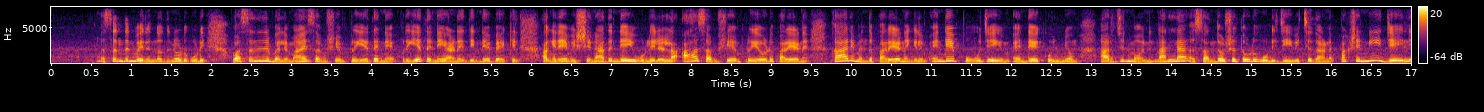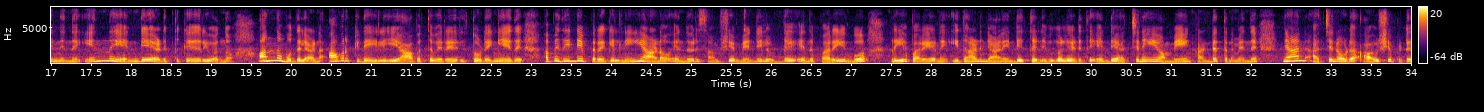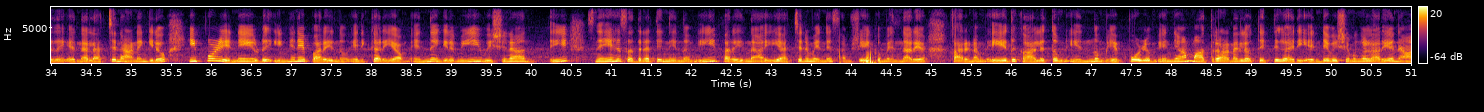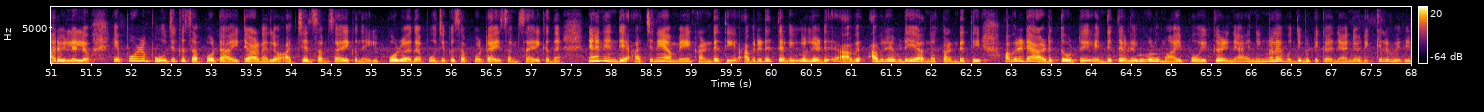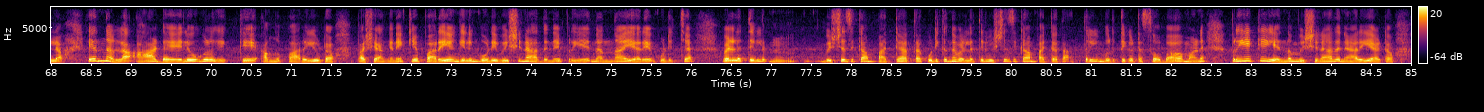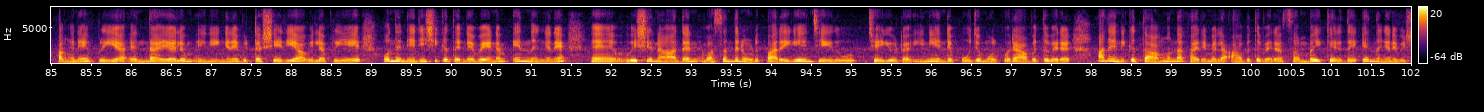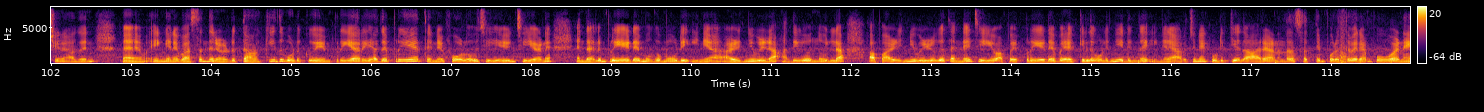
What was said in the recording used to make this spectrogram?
വസന്തൻ വരുന്നതിനോടുകൂടി വസന്തിന് ബലമായ സംശയം പ്രിയ തന്നെ പ്രിയ തന്നെയാണ് ഇതിന്റെ ബാക്കിൽ അങ്ങനെ വിശ്വനാഥന്റെയും ഉള്ളിലുള്ള ആ സംശയം പ്രിയയോട് പറയാണ് കാര്യമെന്ത് പറയണമെങ്കിലും എന്റെ പൂജയും എന്റെ കുഞ്ഞും അർജുൻ മോനും നല്ല സന്തോഷത്തോടു കൂടി ജീവിച്ചതാണ്. പക്ഷെ നീ ജയിലിൽ നിന്ന് എന്ന് എന്റെ അടുത്ത് കയറി വന്നോ? അന്ന് മുതലാണ് അവർക്കിടയിൽ ഈ ആപത്ത് വരൽ തുടങ്ങിയത്. അപ്പോൾ ഇതിന്റെ പിറകിൽ നീയാണോ എന്നൊരു സംശയം എന്നിലുണ്ട് എന്ന് പറയുമ്പോൾ പ്രിയ പറയാണ് ഇതാണ് ഞാൻ എന്റെ തെളിവുകൾ എടുത്ത് എന്റെ അച്ഛനെയും അമ്മയെയും കണ്ടെത്തണമെന്ന് ഞാൻ അച്ഛനോട് ആവശ്യപ്പെട്ടത്. എന്നാൽ അച്ഛനാണെങ്കിലോ ഇപ്പോൾ എന്നോട് ഇങ്ങനെ പറയുന്നു എനിക്കറിയാം. എന്നെങ്കിലും ഈ വിഷനാ ഈ സ്നേഹസദനത്തിൽ നിന്നും ഈ പറയുന്ന ഈ അച്ഛനും എന്നെ സംശയിക്കും എന്നറിയാം. കാരണം ഏത് കാലത്തും എന്നും എപ്പോഴും ഞാൻ മാത്രമാണല്ലോ തെറ്റുകാരി. എന്റെ വിഷമങ്ങൾ അറിയാൻ ആരുമില്ലല്ലോ. എപ്പോഴും പൂജയ്ക്ക് സപ്പോർട്ടായിട്ടാണല്ലോ അച്ഛൻ സംസാരിക്കുന്നത്. ഇപ്പോഴും അതാ പൂജയ്ക്ക് സപ്പോർട്ടായി സംസാരിക്കുന്നത്. ഞാൻ എന്റെ അച്ഛനെയും അമ്മയെയും കണ്ടെത്തി അവരുടെ തെളിവ് അവ അവരെവിടെയാണെന്ന് കണ്ടെത്തി അവരുടെ അടുത്തോട്ട് എന്റെ തെളിവുകളുമായി പോയി കഴിഞ്ഞാൽ നിങ്ങളെ ബുദ്ധിമുട്ടിക്കാൻ ഞാൻ ഒരിക്കലും വരില്ല എന്നുള്ള ആ ഡയലോഗുകളൊക്കെ അങ്ങ് പറയൂ കേട്ടോ പക്ഷേ അങ്ങനെയൊക്കെ പറയുമെങ്കിലും കൂടി വിശ്വനാഥനെ പ്രിയെ നന്നായി അറിയാം കുടിച്ച വെള്ളത്തിൽ വിശ്വസിക്കാൻ പറ്റാത്ത കുടിക്കുന്ന വെള്ളത്തിൽ വിശ്വസിക്കാൻ പറ്റാത്ത അത്രയും വൃത്തികെട്ട സ്വഭാവമാണ് പ്രിയയ്ക്ക് എന്നും വിശ്വനാഥൻ അറിയാം കേട്ടോ അങ്ങനെ പ്രിയ എന്തായാലും ഇനി ഇങ്ങനെ വിട്ടാൽ ശരിയാവില്ല. പ്രിയയെ ഒന്ന് നിരീക്ഷിക്കുക തന്നെ തന്നെ വേണം എന്നിങ്ങനെ വിശ്വനാഥൻ വസന്തനോട് പറയുകയും ചെയ്തു ചെയ്യൂട്ടോ. ഇനി എന്റെ പൂജ മോൾക്ക് ഒരു ആപത്ത് വരാൻ അതെനിക്ക് താങ്ങുന്ന കാര്യമല്ല. ആപത്ത് വരാൻ സംഭവിക്കരുത് എന്നിങ്ങനെ വിശ്വനാഥൻ ഇങ്ങനെ വസന്തനോട് താക്കീത് കൊടുക്കുകയും പ്രിയ അറിയാതെ പ്രിയയെ തന്നെ ഫോളോ ചെയ്യുകയും ചെയ്യാണ്. എന്തായാലും പ്രിയയുടെ മുഖമൂടി ഇനി അഴിഞ്ഞു വീഴാൻ അധികമൊന്നുമില്ല. അപ്പോൾ അഴിഞ്ഞു വീഴുക തന്നെ ചെയ്യും. അപ്പോൾ പ്രിയയുടെ ബാക്കിൽ ഒളിഞ്ഞിരുന്ന് ഇങ്ങനെ അർജുനെ കുടിക്കിയത് ആരാണെന്ന സത്യം പുറത്തു വരാൻ പോവുകയാണേ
